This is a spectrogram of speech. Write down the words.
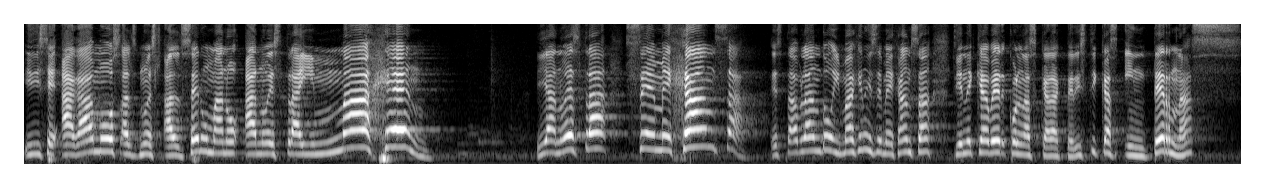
Y dice, hagamos al, ser humano a nuestra imagen y a nuestra semejanza. Está hablando imagen y semejanza, tiene que ver con las características internas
